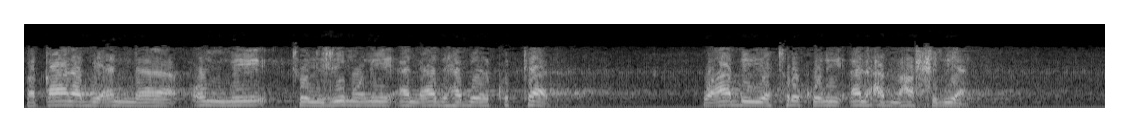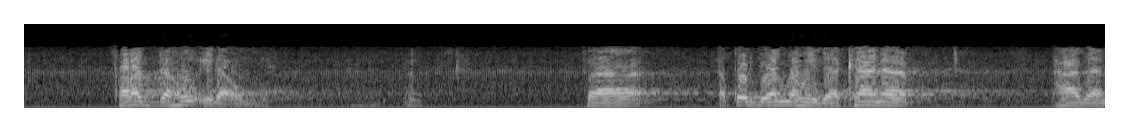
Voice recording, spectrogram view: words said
فقال بأن أمي تلزمني أن أذهب إلى الكتاب وأبي يتركني ألعب مع الصبيان. فرده إلى أمه فيقول بأنه إذا كان هذا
